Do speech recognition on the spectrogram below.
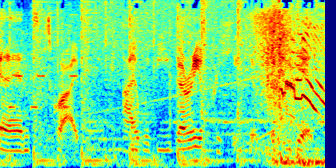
and subscribe. I would be very appreciative if you did.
